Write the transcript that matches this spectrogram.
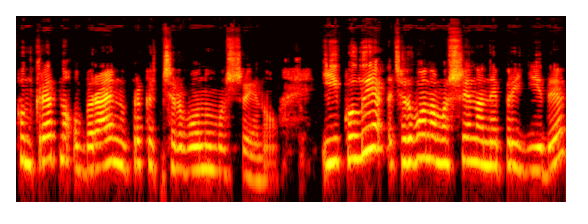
конкретно обираємо, наприклад, червону машину. І коли червона машина не приїде,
